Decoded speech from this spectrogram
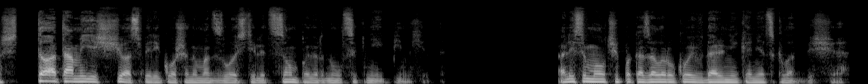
«Что там еще?» — с перекошенным от злости лицом повернулся к ней Пинхет. Алиса молча показала рукой в дальний конец кладбища.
